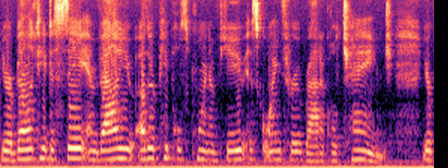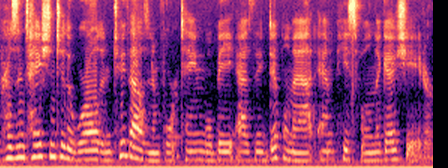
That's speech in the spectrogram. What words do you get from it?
Your ability to see and value other people's point of view is going through radical change. Your presentation to the world in 2014 will be as the diplomat and peaceful negotiator.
